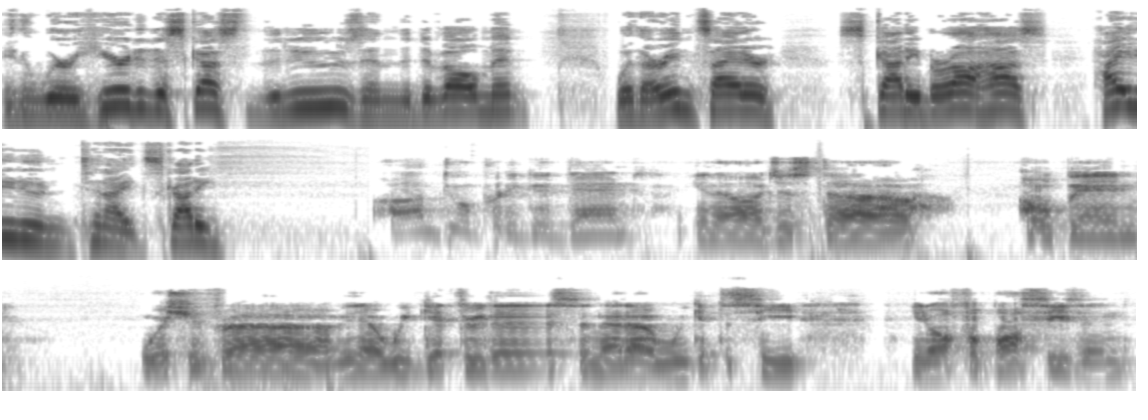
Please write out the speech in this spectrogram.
And we're here to discuss the news and the development with our insider, Scotty Barajas. How are you doing tonight, Scotty? I'm doing pretty good, Dan. You know, just uh, hoping, wishing for uh, you know we get through this and that uh, we get to see you know a football season.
